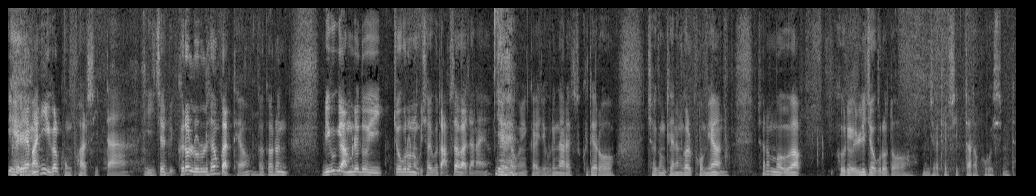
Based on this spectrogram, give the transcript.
예. 그래야만이 이걸 공포할 수 있다. 이제 그런 룰을 세운 것 같아요. 그러니까 그런 미국이 아무래도 이쪽으로는 저희보다 앞서가잖아요. 예. 그러다 보니까 이제 우리나라에서 그대로 적용되는 걸 보면 저는 뭐 의학 의료 윤리적으로도 문제가 될 수 있다라고 보고 있습니다.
